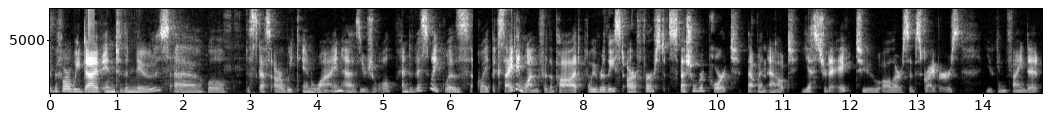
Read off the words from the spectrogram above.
So before we dive into the news, uh, we'll discuss our week in wine as usual. And this week was quite exciting one for the pod. We released our first special report that went out yesterday to all our subscribers. You can find it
